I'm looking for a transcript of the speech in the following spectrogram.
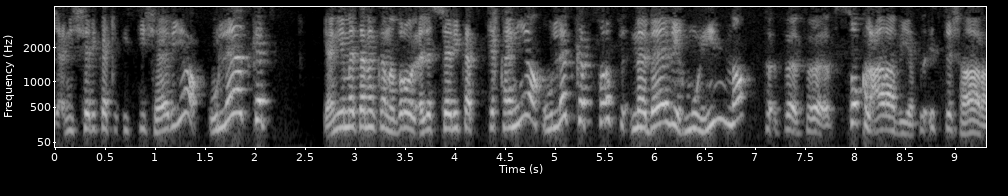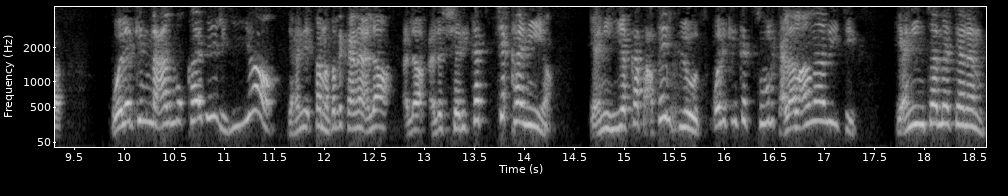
يعني الشركات الاستشارية ولات كت يعني مثلا كنهضروا على الشركات التقنية ولات كتصرف مبالغ مهمة في, السوق العربية في الاستشهارات ولكن مع المقابل هي يعني كنهضر لك أنا على على على الشركات التقنية. يعني هي كتعطي الفلوس ولكن كتسولك على الأناليتيكس. يعني أنت مثلا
